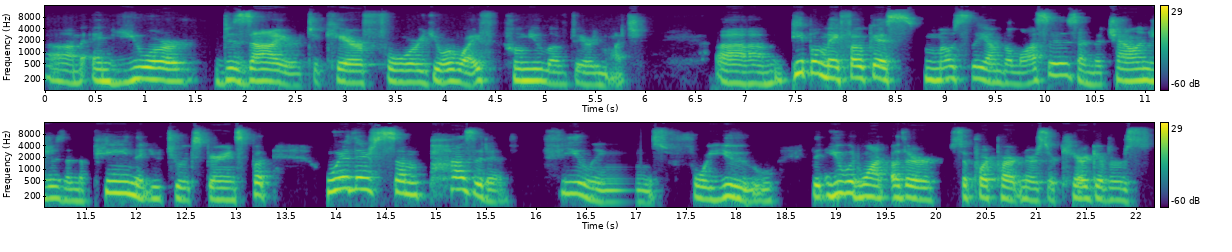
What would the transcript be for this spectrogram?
um, and your desire to care for your wife, whom you loved very much, um, people may focus mostly on the losses and the challenges and the pain that you two experienced, but where there's some positive feelings for you that you would want other support partners or caregivers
